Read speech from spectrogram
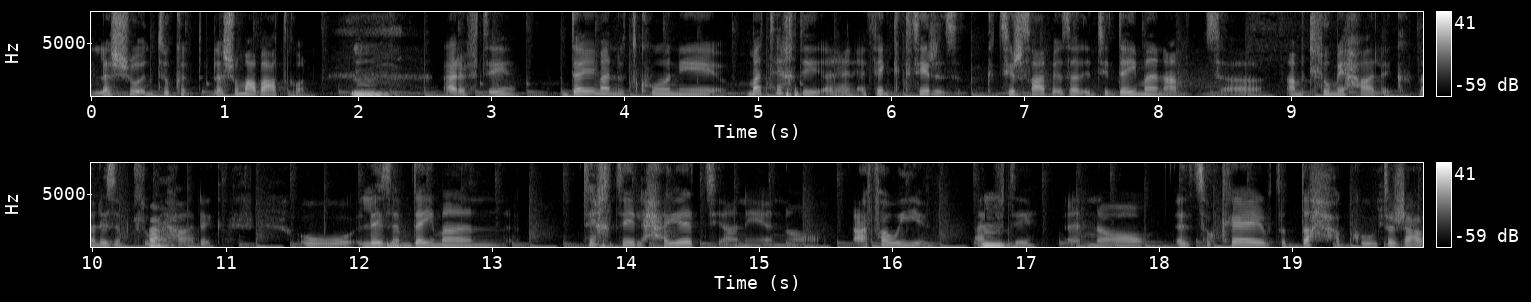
لشو أنتوا كنت لشو مع بعضكم عرفتي؟ دائما تكوني ما تاخدي يعني I think كثير كثير صعب إذا انت دائما عم عم تلومي حالك. ما لازم تلومي حالك. ولازم دائما تاخدي الحياة يعني إنه عفوية. عرفتي؟ إنه it's okay okay وتضحكوا وترجعوا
